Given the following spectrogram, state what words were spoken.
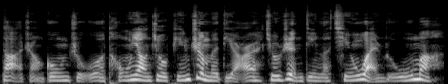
大长公主同样就凭这么点儿就认定了秦婉如吗？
